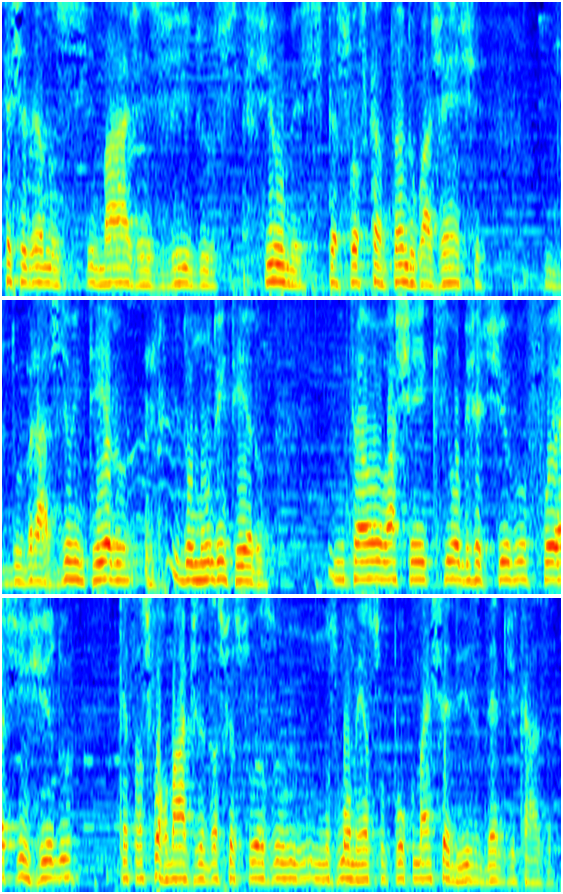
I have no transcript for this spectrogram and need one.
Recebemos imagens, vídeos, filmes, pessoas cantando com a gente do Brasil inteiro e do mundo inteiro. Então eu achei que o objetivo foi atingido, que é transformar a vida das pessoas nos momentos um pouco mais felizes dentro de casa.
